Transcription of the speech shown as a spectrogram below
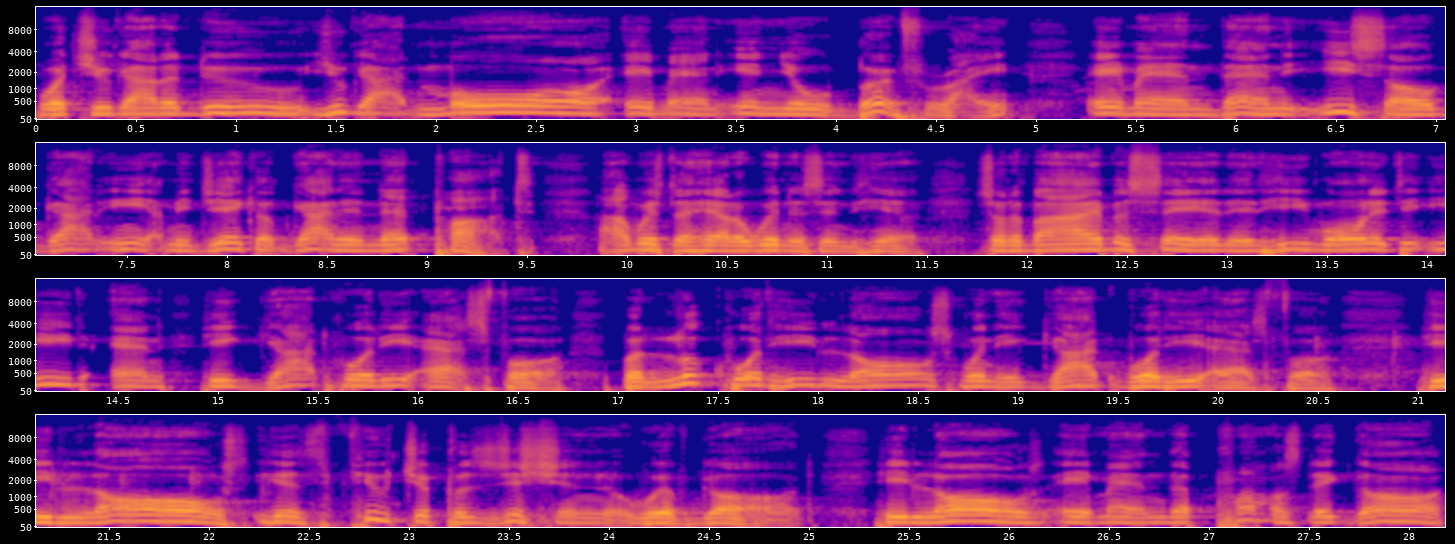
What you got to do, you got more, amen, in your birthright, amen, then Esau got in. I mean, Jacob got in that pot. I wish I had a witness in here. So the Bible said that he wanted to eat and he got what he asked for. But look what he lost when he got what he asked for. He lost his future position with God. He lost, amen, the promise that God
